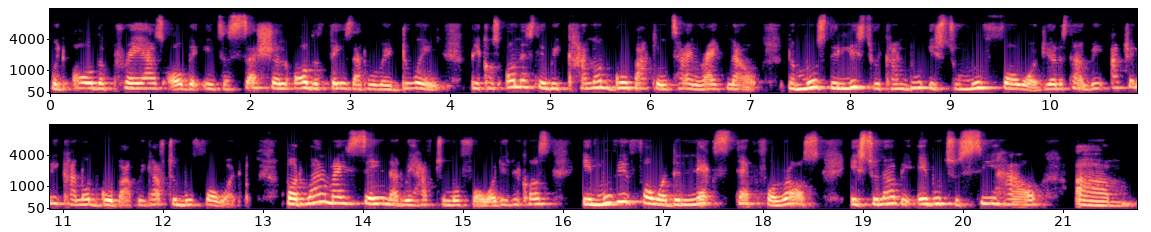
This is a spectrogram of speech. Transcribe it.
with all the prayers, all the intercession, all the things that we were doing. Because honestly, we cannot go back in time right now. The most, the least we can do is to move forward. You understand? We actually cannot go back. We have to move forward. But why am I saying that we have to move forward? Is because in moving forward, the next step for us is to now be able to see how um,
